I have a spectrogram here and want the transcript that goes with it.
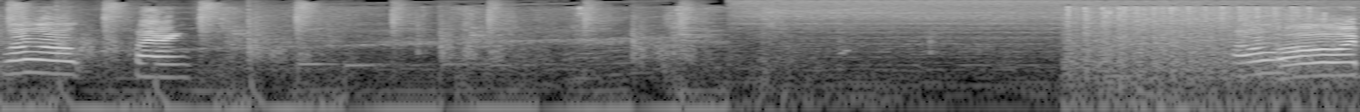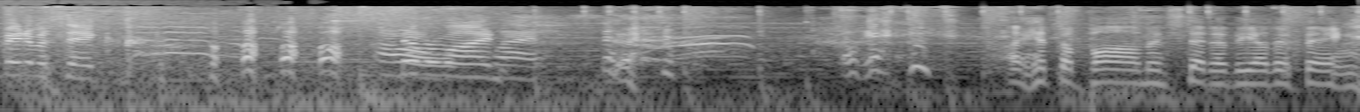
whoa, whoa, firing. Oh, Oh, I made a mistake. oh, Never mind. okay. I hit the bomb instead of the other thing.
